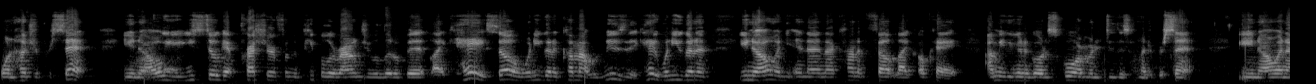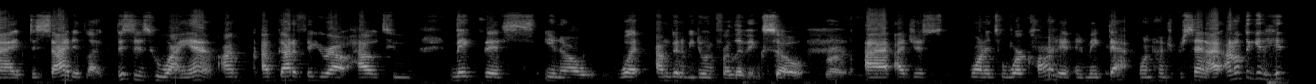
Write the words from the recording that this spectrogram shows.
100%? You know, you, you still get pressure from the people around you a little bit like, hey, so when are you going to come out with music? Hey, when are you going to, you know, and, and then I kind of felt like, okay, I'm either going to go to school or I'm going to do this 100% you know and i decided like this is who i am i have got to figure out how to make this you know what i'm going to be doing for a living so right. I, I just wanted to work hard at and make that 100%. I, I don't think it hit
